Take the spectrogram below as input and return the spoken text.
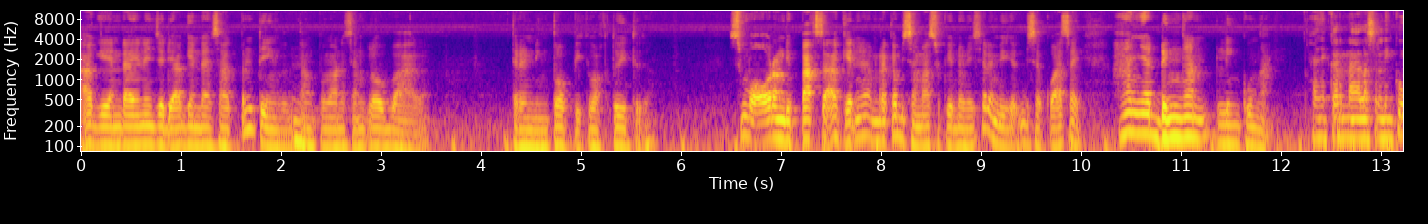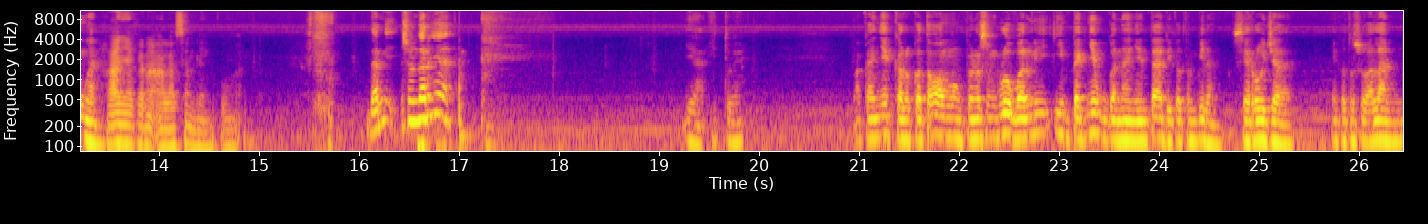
agenda ini jadi agenda yang sangat penting tentang pemanasan global, trending topik waktu itu. Semua orang dipaksa akhirnya mereka bisa masuk ke Indonesia dan bi- bisa kuasai hanya dengan lingkungan, Hanya karena alasan lingkungan. hanya karena alasan lingkungan. Dan sebenarnya ya itu ya. Makanya kalau kau omong pemanasan global nih impactnya bukan hanya yang tadi kau bilang seroja yang kau alami,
